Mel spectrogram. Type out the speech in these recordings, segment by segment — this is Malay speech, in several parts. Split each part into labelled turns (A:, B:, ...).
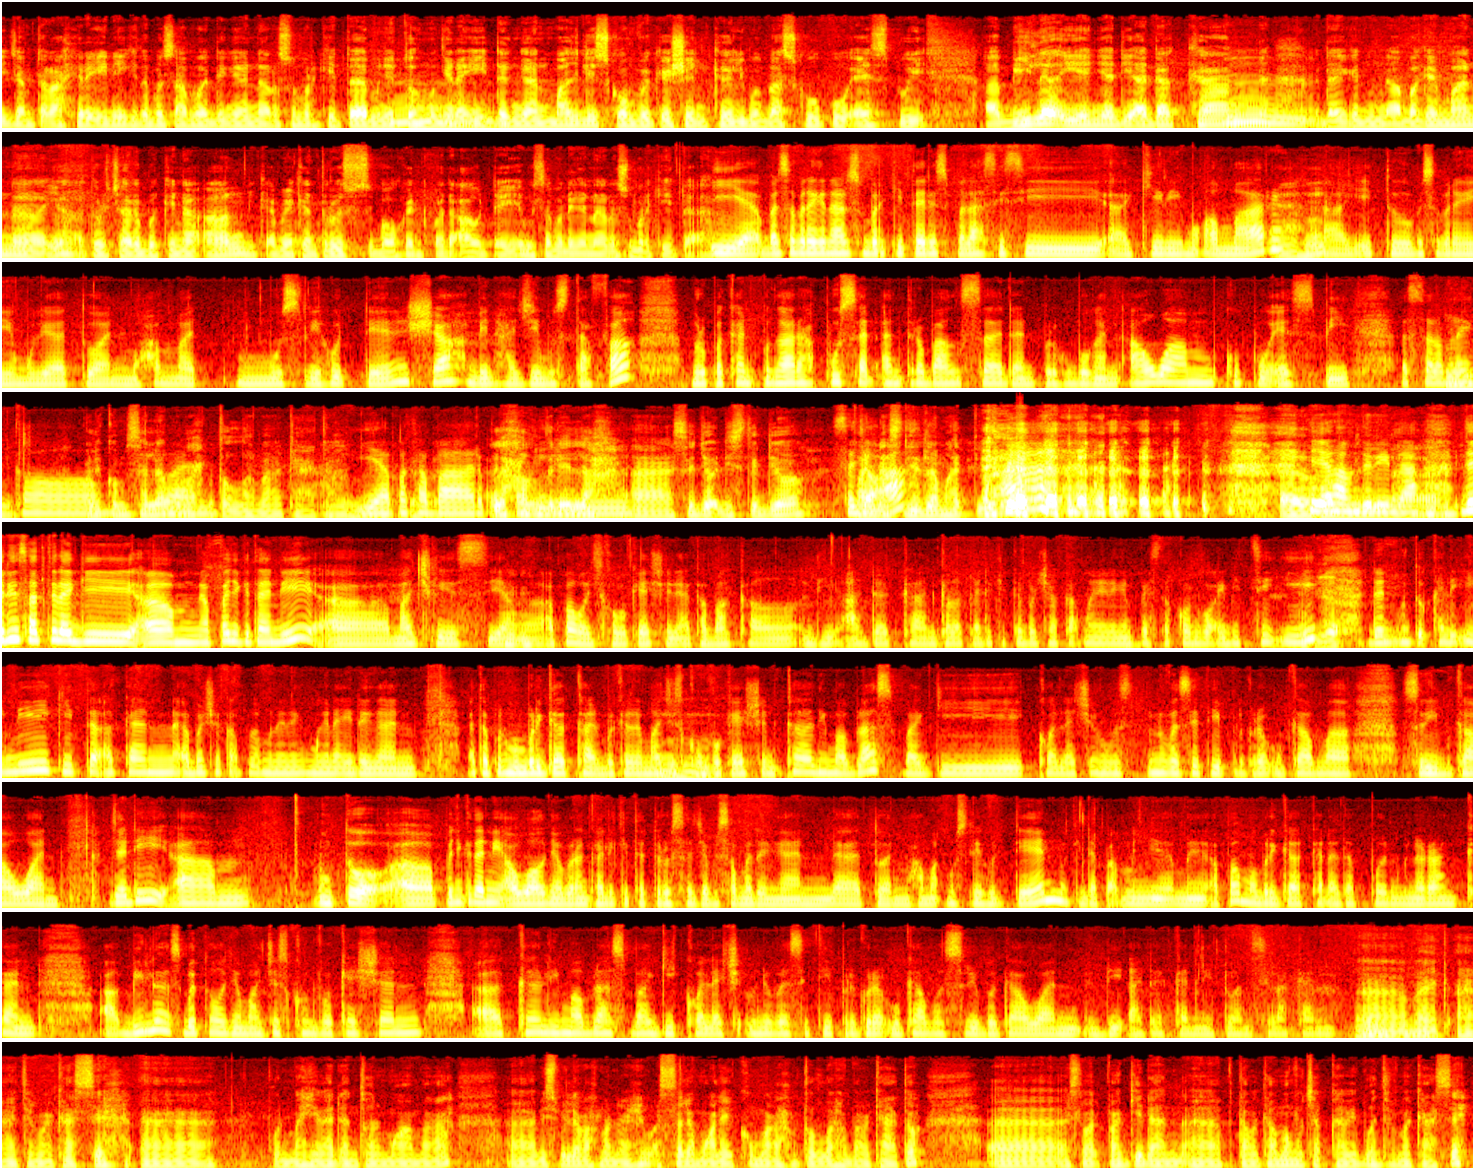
A: di jam terakhir ini kita bersama dengan narasumber kita menyentuh hmm. mengenai dengan Majlis Convocation ke-15 Kupu SB. Uh, bila ianya diadakan hmm. dan uh, bagaimana ya atau cara berkenaan kami akan terus bawakan kepada audio ya bersama dengan narasumber kita.
B: Iya, bersama dengan narasumber kita di sebelah sisi uh, kiri Muammar uh-huh. uh, iaitu bersama dengan Yang Mulia Tuan Muhammad Muslihuddin Shah bin Haji Mustafa merupakan pengarah Pusat Antarabangsa dan Perhubungan Awam Kupu SB. Assalamualaikum.
C: Hmm. Waalaikumsalam warahmatullahi wabarakatuh.
B: Ya, apa khabar?
C: Alhamdulillah uh, sejuk di studio,
B: sejuk,
C: panas
B: ah?
C: di dalam hati.
B: Alhamdulillah. Ya, Alhamdulillah. Jadi satu lagi um, apa yang kita ni uh, majlis yang hmm. apa majlis convocation yang akan bakal diadakan. Kalau tadi kita bercakap mengenai dengan pesta konvo IBTE yeah. dan untuk kali ini kita akan bercakap pula mengenai mengenai dengan ataupun memberigakan berkenaan majlis mm-hmm. convocation ke-15 bagi College University Perguruan Agama Seri Begawan. Jadi um, untuk uh, penyekatan ini awalnya barangkali kita terus saja bersama dengan uh, Tuan Muhammad Muslihuddin mungkin dapat menye, me, apa, memberikan ataupun menerangkan uh, bila sebetulnya majlis convocation uh, ke-15 bagi College University Perguruan Agama Seri Begawan diadakan ni Tuan silakan.
C: Uh, baik uh, terima kasih uh, Puan Mahira dan Tuan Muammarah. Uh, Bismillahirrahmanirrahim. Assalamualaikum warahmatullahi wabarakatuh. Uh, selamat pagi dan uh, pertama-tama mengucapkan ribuan terima kasih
